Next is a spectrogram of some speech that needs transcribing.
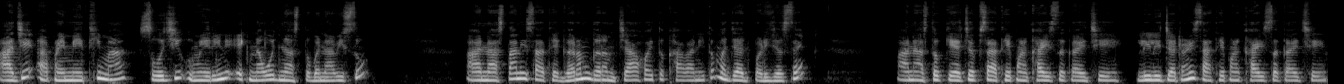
આજે આપણે મેથીમાં સોજી ઉમેરીને એક નવો જ નાસ્તો બનાવીશું. આ નાસ્તાની સાથે ગરમ ગરમ ચા હોય તો ખાવાની તો મજા જ પડી જશે. આ નાસ્તો કેચઅપ સાથે પણ ખાઈ શકાય છે, લીલી ચટણી સાથે પણ ખાઈ શકાય છે.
